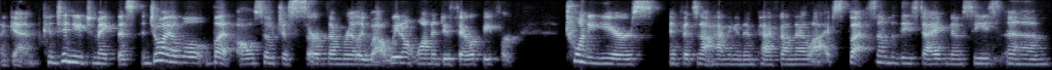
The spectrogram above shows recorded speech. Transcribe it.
again, continue to make this enjoyable, but also just serve them really well? We don't want to do therapy for 20 years if it's not having an impact on their lives. But some of these diagnoses um,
